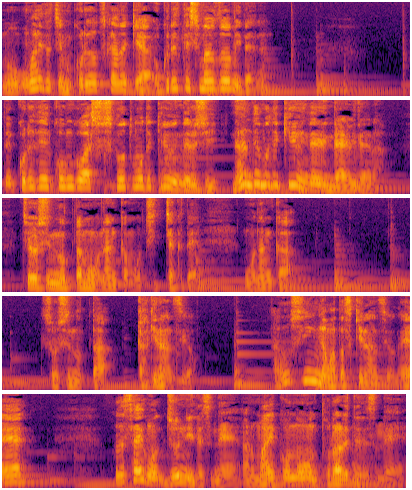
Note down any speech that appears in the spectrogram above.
もうお前たちもこれを使わなきゃ遅れてしまうぞ、みたいな。で、これで今後は仕事もできるようになるし、何でもできるようになるんだよ、みたいな。調子に乗ったもうなんかもうちっちゃくて、もうなんか、調子に乗ったガキなんですよ。あのシーンがまた好きなんですよね。で、最後、順にですね、あの、マイコンの本取られてですね、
